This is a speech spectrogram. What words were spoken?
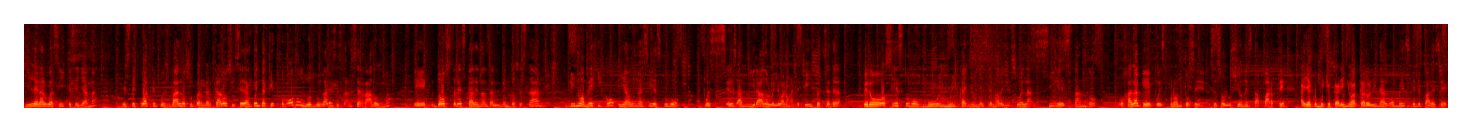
Killer, algo así que se llama. Este cuate pues va a los supermercados y se dan cuenta que todos los lugares están cerrados, ¿no? Eh, dos, tres cadenas de alimentos están. Vino a México y aún así estuvo, pues él admirado, lo llevaron a Tepito, etcétera. Pero sí estuvo muy, muy cañón el tema Venezuela. Sigue estando. Ojalá que pues pronto se, se solucione esta parte. Allá con mucho cariño a Carolina Gómez. ¿Qué te parece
